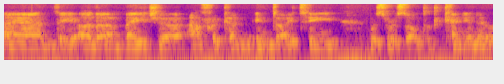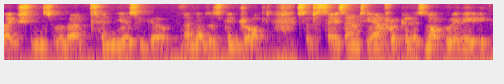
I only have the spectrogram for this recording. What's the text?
And the other major African indictee was a result of the Kenyan elections of about 10 years ago, and that has been dropped. So to say it's anti African is not really,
